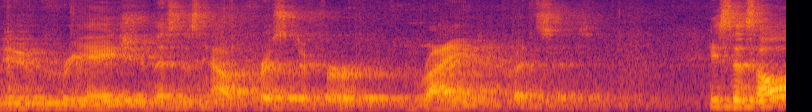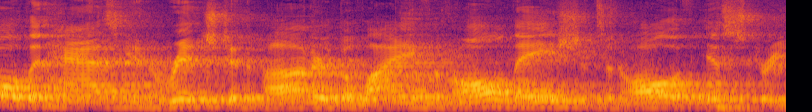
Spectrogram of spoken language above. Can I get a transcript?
new creation. This is how Christopher Wright puts it. He says, All that has enriched and honored the life of all nations and all of history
